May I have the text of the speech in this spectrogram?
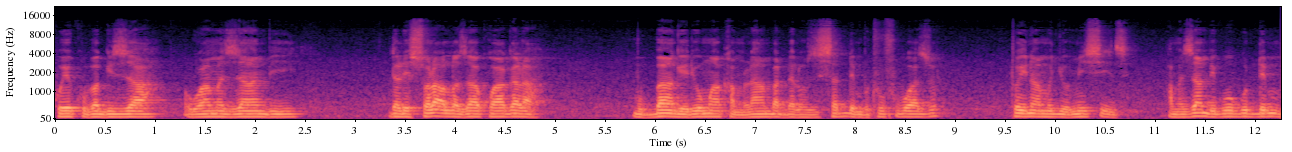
kwekubagiza olw'amazambi ddala essola allah zakwagala mu bbanga ery'omwaka mulamba ddala ozisadde mu butuufu bwazo. Toyinamu gyomiisinze amazambi goguddemu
